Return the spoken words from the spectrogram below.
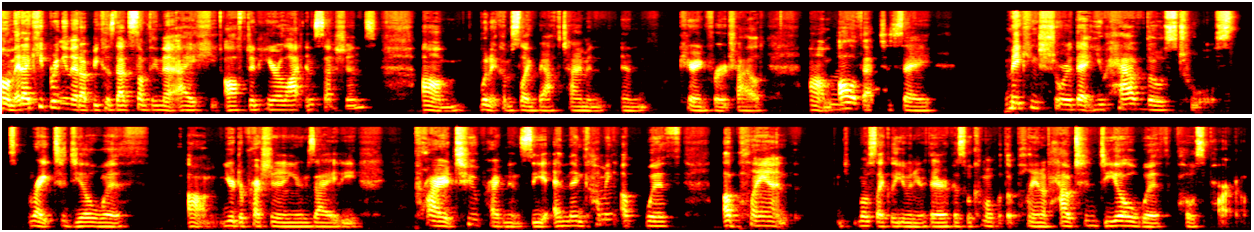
um, and I keep bringing that up because that's something that I often hear a lot in sessions um, when it comes to like bath time and, and caring for a child. Um, mm-hmm. All of that to say, making sure that you have those tools, right, to deal with um, your depression and your anxiety prior to pregnancy, and then coming up with a plan. Most likely, you and your therapist will come up with a plan of how to deal with postpartum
